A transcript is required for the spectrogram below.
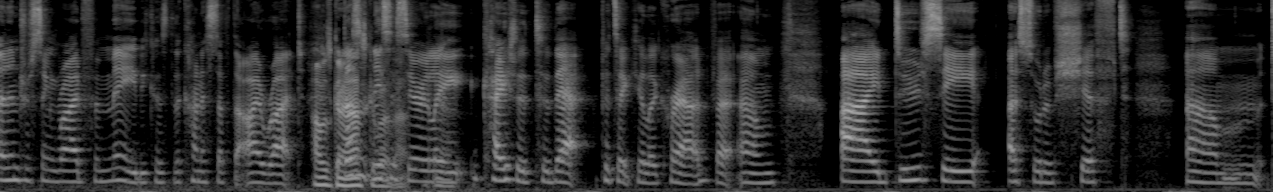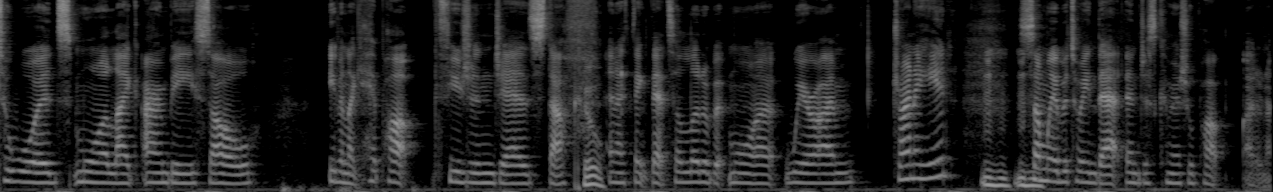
an interesting ride for me because the kind of stuff that i write I was going to ask doesn't necessarily cater to that particular crowd, but um, I do see a sort of shift um, towards more like R and B, soul, even like hip hop, fusion, jazz stuff. Cool. And I think that's a little bit more where I'm trying to head. Mhm, mhm. Somewhere between that and just commercial pop. I don't know.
